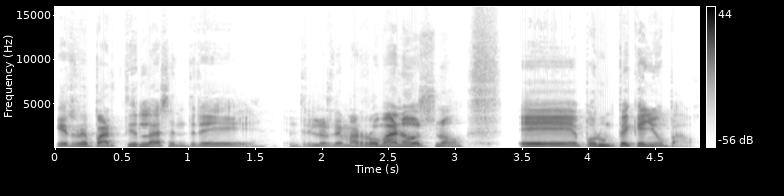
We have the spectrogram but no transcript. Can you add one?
Que es repartirlas entre, entre los demás romanos, ¿no? Eh, por un pequeño pago.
